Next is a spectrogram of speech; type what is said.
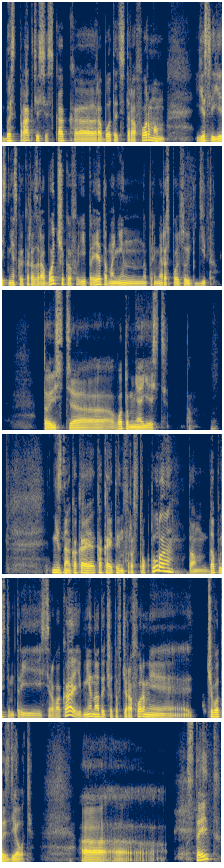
best practices, как э, работать с Terraform, если есть несколько разработчиков, и при этом они, например, используют Git. То есть э, вот у меня есть, там, не знаю, какая, какая-то инфраструктура, там, допустим, три сервака, и мне надо что-то в Terraform чего-то сделать. А, state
